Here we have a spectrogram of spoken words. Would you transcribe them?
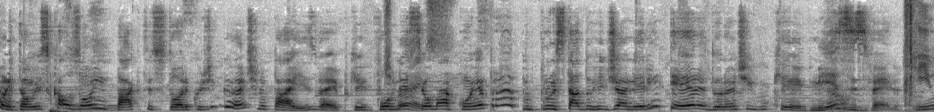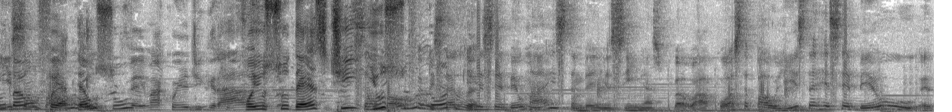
Não, então isso causou um impacto histórico gigante no país, velho. Porque forneceu Demais. maconha pra, pro, pro estado do Rio de Janeiro inteiro durante o quê? Meses, velho. Rio E não, São foi Paulo, até o sul. Véi, maconha de graça. Foi o velho. sudeste São e o Paulo sul foi o estado todo, que velho. recebeu mais também, assim, as- a, a costa paulista recebeu é,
